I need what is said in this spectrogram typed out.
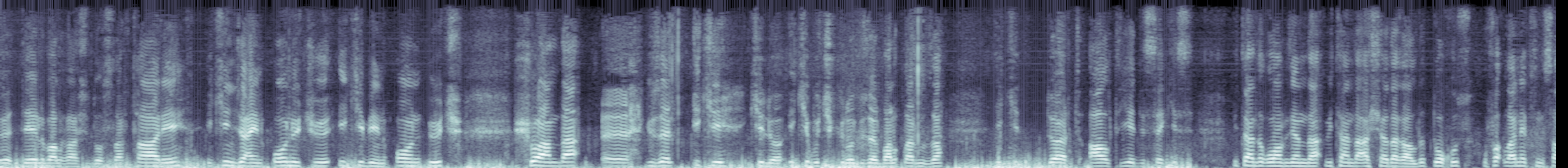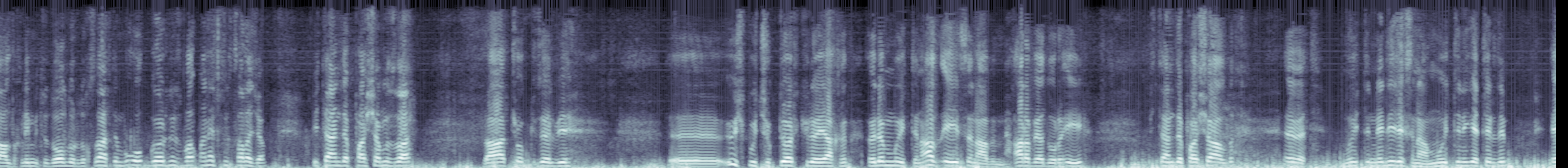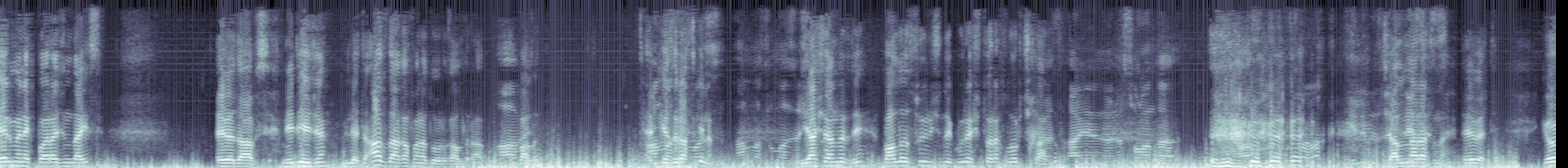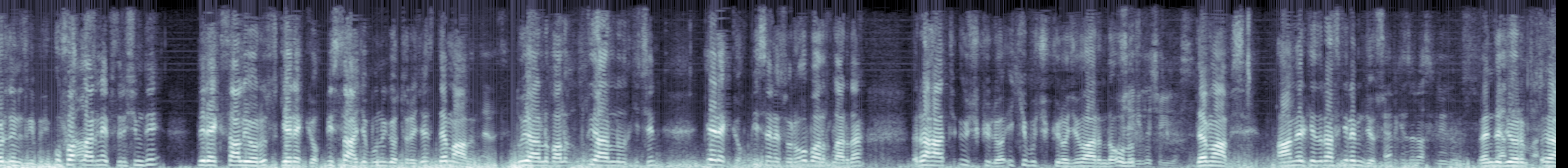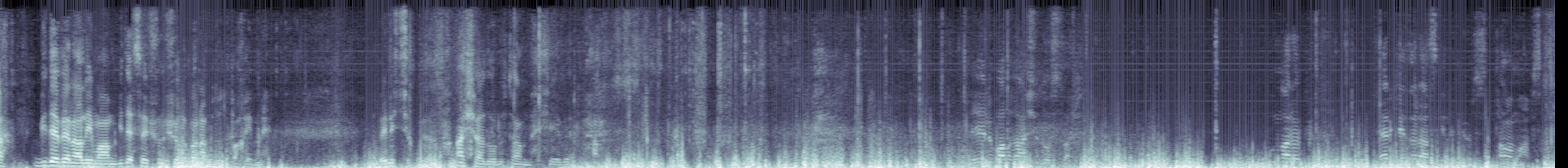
Evet değerli balık dostlar. Tarihi 2. ayın 13'ü 2013. Şu anda e, güzel 2 kilo, 2,5 kilo güzel balıklarımız var. 2, 4, 6, 7, 8. Bir tane de kovamız yanında, bir tane de aşağıda kaldı. 9. Ufakların hepsini saldık, limiti doldurduk. Zaten bu gördüğünüz balıkların hepsini salacağım. Bir tane de paşamız var. Rahat çok güzel bir e, 3,5-4 kilo yakın. Öyle mi Muhittin? Az eğilsin abim. Arabaya doğru eğil. Bir tane de paşa aldık. Evet. Muhittin ne diyeceksin abi? Muhittin'i getirdim. Ermenek barajındayız. Evet abisi. Ne diyeceksin? Millete az daha kafana doğru kaldır abi. Abi, Balık. Herkese rastgele mi? Anlatılmaz- yaşanır. Yaşanırdı. Balığı suyun içinde güreş tutarak zor çıkardım. Evet, aynen öyle. Son anda leziz. arasına. Evet. Gördüğünüz gibi. Ufakların hepsini şimdi direkt salıyoruz. Gerek yok. Biz sadece bunu götüreceğiz. Değil mi abim? Evet. Duyarlı balık, duyarlılık için gerek yok. Bir sene sonra o balıklarda rahat 3 kilo, 2,5 kilo civarında olur. Şekilde çekeceğiz. Değil abisi? Ağam herkese rastgele mi diyorsun? Herkese rastgele diyoruz. Ben de Yatmanlar. diyorum eh, bir de ben alayım ağam. Bir de sen şunu şöyle bana bir tut bakayım ne. Ben hiç çıkmıyorum. Aşağı doğru tam da şey ver. Değerli balık aşı dostlar. Bunlar öpüldü. Herkese rastgele diyoruz. Tamam abi sana.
